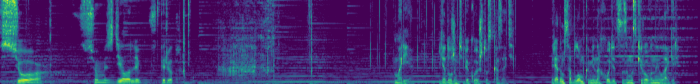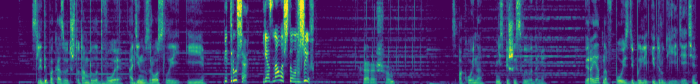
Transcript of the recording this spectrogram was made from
Все. Все мы сделали. Вперед. Мария, я должен тебе кое-что сказать. Рядом с обломками находится замаскированный лагерь. Следы показывают, что там было двое. Один взрослый и... Петруша, я знала, что он жив. Хорошо. Спокойно, не спеши с выводами. Вероятно, в поезде были и другие дети.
